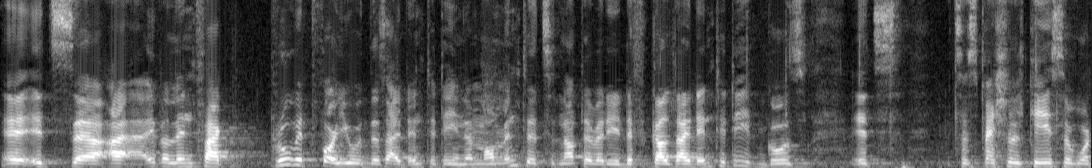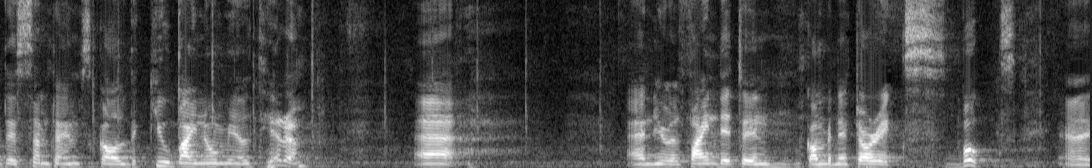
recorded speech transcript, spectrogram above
it's, I will, in fact, prove it for you this identity in a moment. It's not a very difficult identity. It goes, it's, it's a special case of what is sometimes called the Q binomial theorem. Uh, and you will find it in combinatorics books. Uh,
